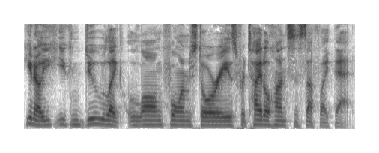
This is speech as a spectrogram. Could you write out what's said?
you know you, you can do like long form stories for title hunts and stuff like that.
